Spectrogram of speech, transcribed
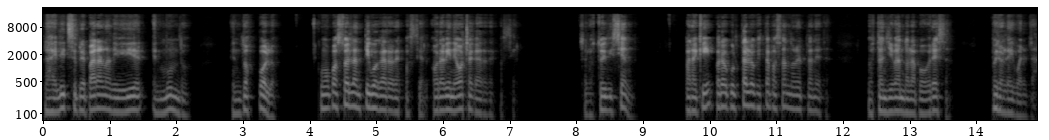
Las élites se preparan a dividir el mundo en dos polos, como pasó en la antigua carrera espacial. Ahora viene otra carrera espacial. Se lo estoy diciendo. ¿Para qué? Para ocultar lo que está pasando en el planeta. Nos están llevando a la pobreza, pero a la igualdad.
